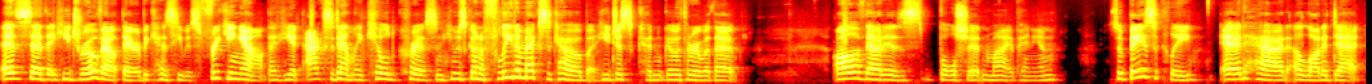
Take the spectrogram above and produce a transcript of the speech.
Ed said that he drove out there because he was freaking out that he had accidentally killed Chris and he was going to flee to Mexico, but he just couldn't go through with it. All of that is bullshit, in my opinion. So basically, Ed had a lot of debt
